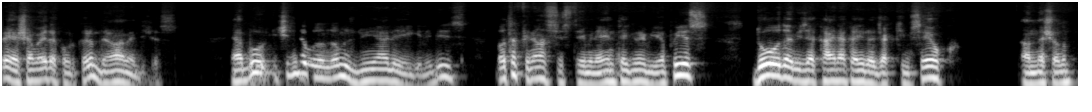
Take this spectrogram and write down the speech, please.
ve yaşamaya da korkarım devam edeceğiz. Ya yani bu içinde bulunduğumuz dünya ile ilgili biz Batı finans sistemine entegre bir yapıyız. Doğu'da bize kaynak ayıracak kimse yok. Anlaşalım.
